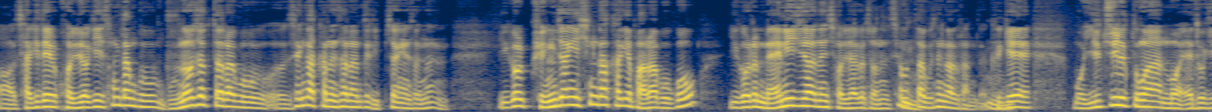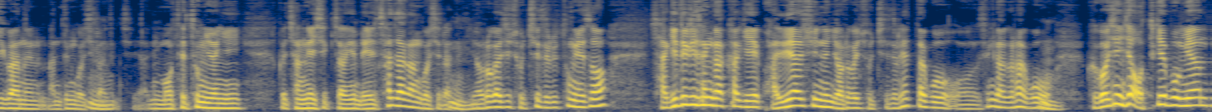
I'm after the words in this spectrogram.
어, 자기들 권력이 상당 부분 무너졌다라고 생각하는 사람들 입장에서는 이걸 굉장히 심각하게 바라보고 이거를 매니지하는 전략을 저는 세웠다고 음. 생각을 합니다. 그게 뭐 일주일 동안 뭐 애도 기관을 만든 것이라든지 음. 아니면 뭐 대통령이 그 장례식장에 매일 찾아간 것이라든지 음. 여러 가지 조치들을 통해서 자기들이 생각하기에 관리할 수 있는 여러 가지 조치들을 했다고 어, 생각을 하고 음. 그것이 이제 어떻게 보면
